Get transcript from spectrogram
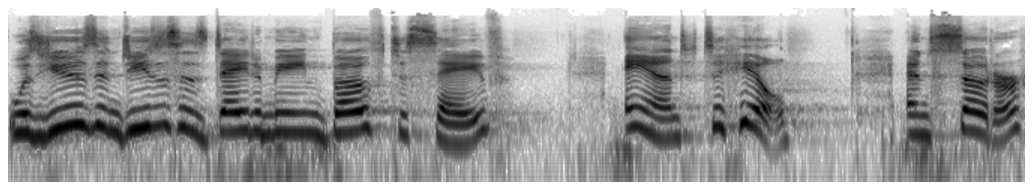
was used in Jesus' day to mean both to save and to heal. And soter,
